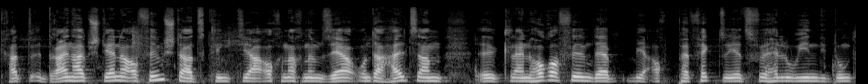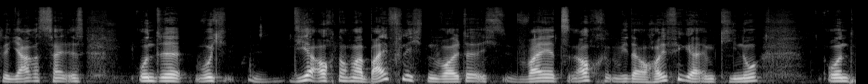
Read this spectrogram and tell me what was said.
gerade dreieinhalb Sterne auf Filmstart, klingt ja auch nach einem sehr unterhaltsamen äh, kleinen Horrorfilm, der ja auch perfekt so jetzt für Halloween die dunkle Jahreszeit ist. Und äh, wo ich dir auch nochmal beipflichten wollte, ich war jetzt auch wieder häufiger im Kino und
